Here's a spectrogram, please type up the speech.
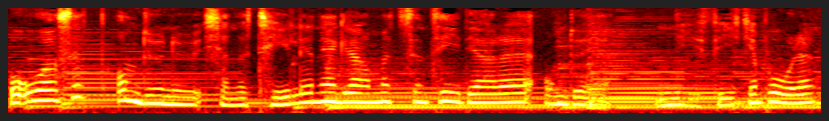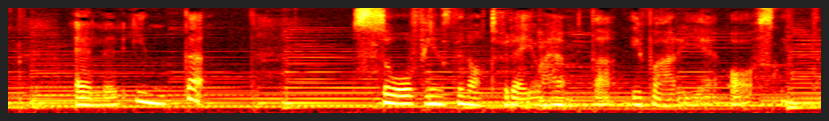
Och oavsett om du nu känner till enneagrammet sedan tidigare, om du är nyfiken på det eller inte så finns det något för dig att hämta i varje avsnitt.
